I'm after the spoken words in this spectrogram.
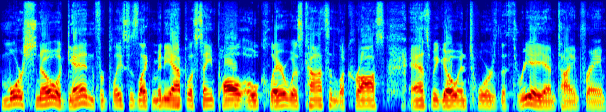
more snow again for places like Minneapolis, St. Paul, Eau Claire, Wisconsin, La Crosse as we go in towards the 3 a.m. time frame.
